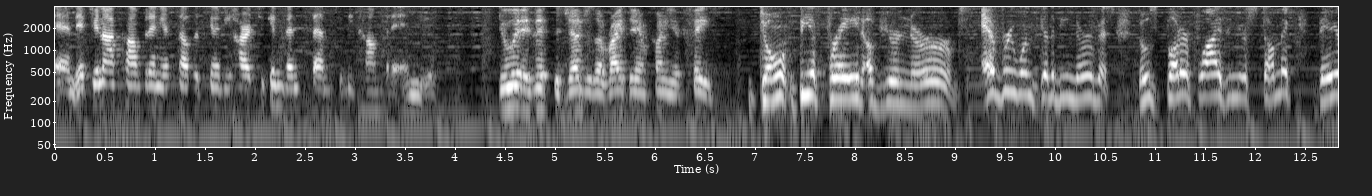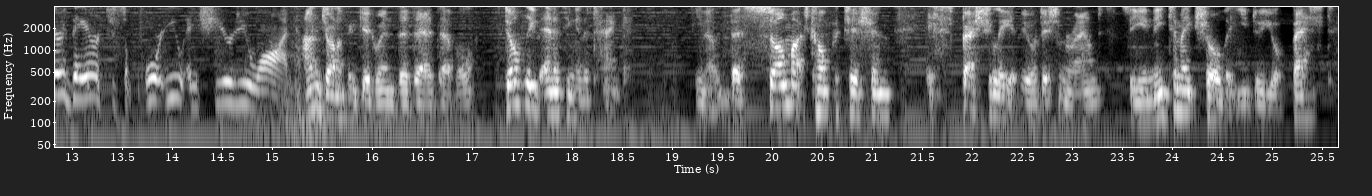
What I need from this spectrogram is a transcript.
And if you're not confident in yourself, it's gonna be hard to convince them to be confident in you. Do it as if the judges are right there in front of your face. Don't be afraid of your nerves. Everyone's going to be nervous. Those butterflies in your stomach, they're there to support you and cheer you on. I'm Jonathan Goodwin, the Daredevil. Don't leave anything in the tank. You know, there's so much competition, especially at the audition round, so you need to make sure that you do your best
